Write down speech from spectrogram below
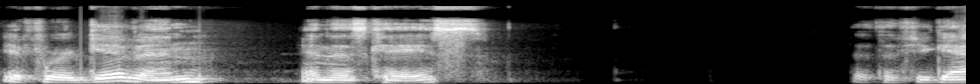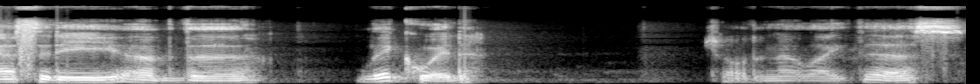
if we're given, in this case, that the fugacity of the liquid, which I'll denote like this,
